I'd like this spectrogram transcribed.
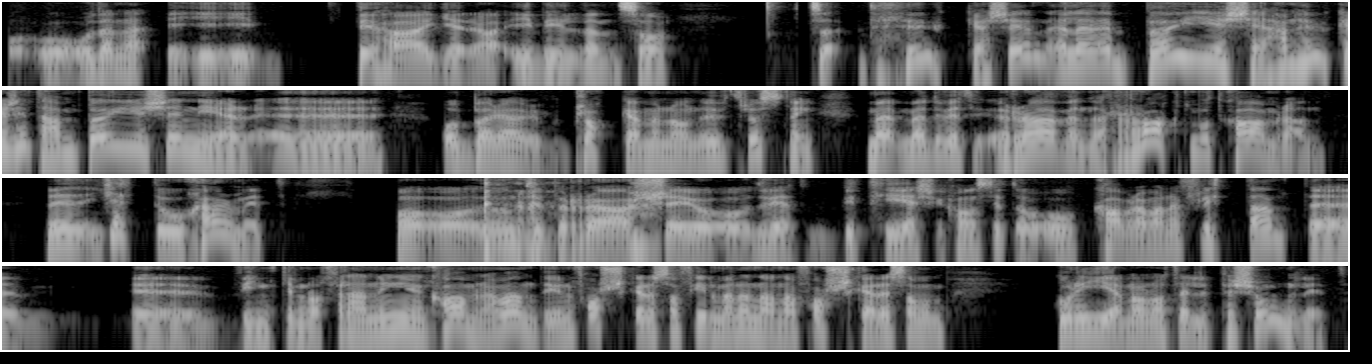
Och, och, den här, i, i, till höger i bilden så så hukar sig, eller böjer sig, han hukar sig inte, han böjer sig ner eh, och börjar plocka med någon utrustning. Men, men, du vet, röven rakt mot kameran. Det är jätteocharmigt. Och, och hon typ rör sig och, och, du vet, beter sig konstigt och, och kameramannen flyttar inte eh, vinkeln något, för han är ingen kameraman, det är en forskare som filmar en annan forskare som går igenom något väldigt personligt.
